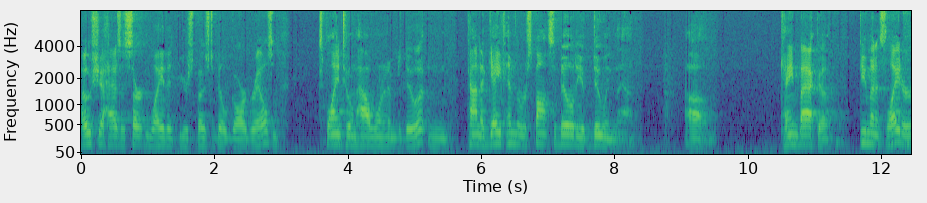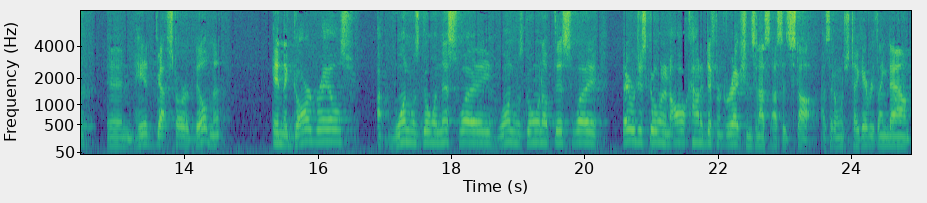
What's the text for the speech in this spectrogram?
OSHA has a certain way that you're supposed to build guardrails. And explained to him how I wanted him to do it. And kind of gave him the responsibility of doing that. Um, came back a few minutes later and he had got started building it. And the guardrails, uh, one was going this way, one was going up this way. They were just going in all kind of different directions. And I, I said, stop. I said, I want you to take everything down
